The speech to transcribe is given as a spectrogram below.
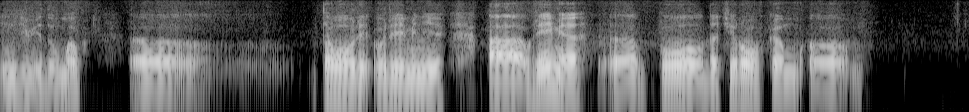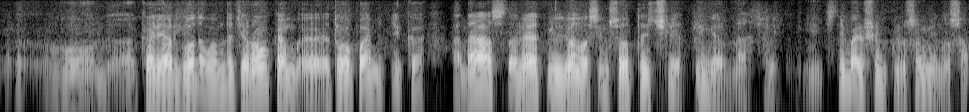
индивидуумов э, того вре, времени, а время э, по датировкам э, калиаргоновым датировкам э, этого памятника, она составляет миллион восемьсот тысяч лет примерно, с небольшим плюсом-минусом.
